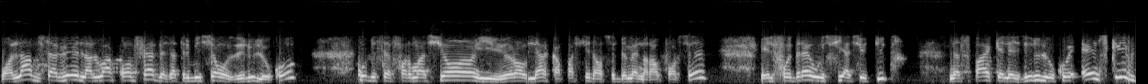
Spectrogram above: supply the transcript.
bon, là, vous savez, la loi confère des attributions aux élus locaux. Au cours de ces formations, ils verront leur capacité dans ce domaine renforcée. Il faudrait aussi, à ce titre, n'est-ce pas, que les élus locaux inscrivent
